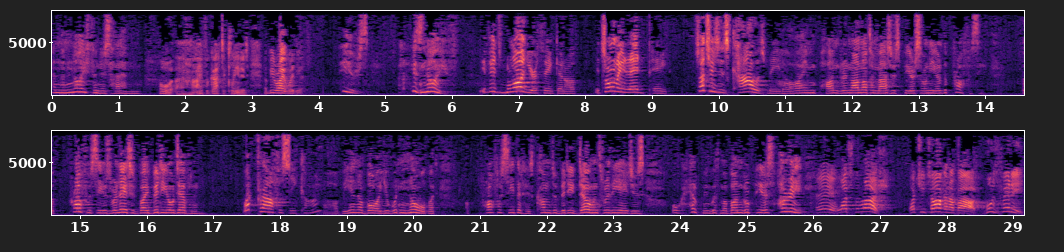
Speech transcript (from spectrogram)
And the knife in his hand. Oh, uh, I forgot to clean it. I'll be right with you. Here's his knife. If it's blood you're thinking of, it's only red paint, such as his cow is made of. Oh, I'm pondering on other matters, Pierce O'Neill. The prophecy. The prophecy is related by Biddy O'Devlin. What prophecy, Con? Oh, being a boy, you wouldn't know, but a prophecy that has come to Biddy down through the ages. Oh, help me with my bundle, Pierce. Hurry. Hey, what's the rush? What you talking about? Who's Biddy?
